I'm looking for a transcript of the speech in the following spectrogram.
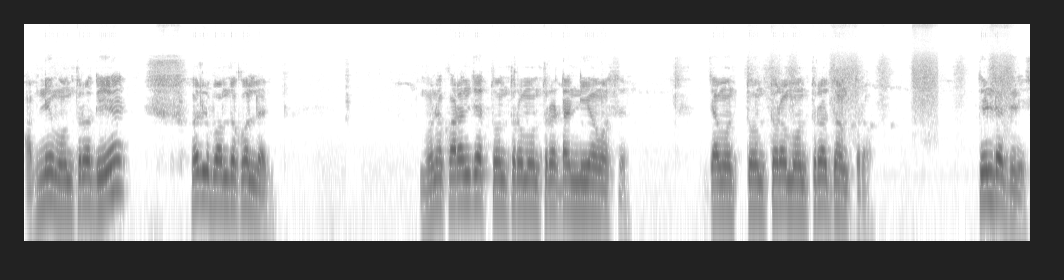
আপনি মন্ত্র দিয়ে শরীর বন্ধ করলেন মনে করেন যে তন্ত্র মন্ত্র একটা নিয়ম আছে। যেমন তন্ত্র, মন্ত্র, যন্ত্র। তিনটা জিনিস।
